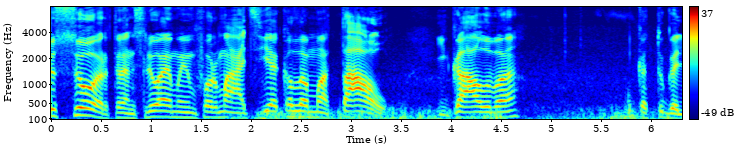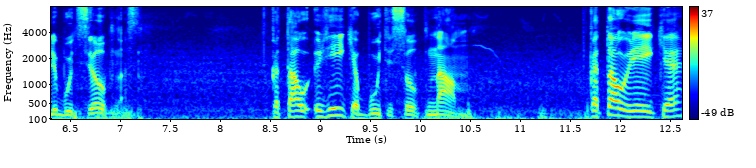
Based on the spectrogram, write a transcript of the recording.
visur transliuojama informacija kalama tau į galvą, kad tu gali būti silpnas. Kad tau reikia būti silpnam. Kad tau reikia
